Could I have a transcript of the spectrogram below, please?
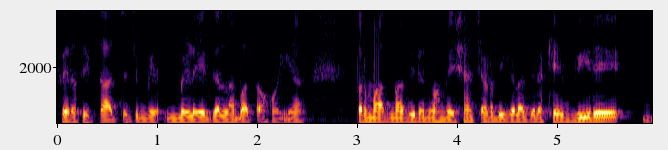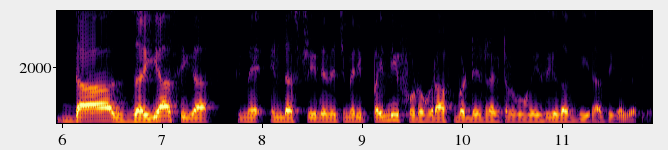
ਫਿਰ ਅਸੀਂ ਟੱਚ ਚ ਮਿਲੇ ਗੱਲਾਂ ਬਾਤਾਂ ਹੋਈਆਂ। ਪਰਮਾਤਮਾ ਵੀਰੇ ਨੂੰ ਹਮੇਸ਼ਾ ਚੜ੍ਹਦੀ ਕਲਾ 'ਚ ਰੱਖੇ। ਵੀਰੇ ਦਾ ਜ਼ਰੀਆ ਸੀਗਾ ਵੀ ਮੈਂ ਇੰਡਸਟਰੀ ਦੇ ਵਿੱਚ ਮੇਰੀ ਪਹਿਲੀ ਫੋਟੋਗ੍ਰਾਫ ਵੱਡੇ ਡਾਇਰੈਕਟਰ ਕੋ ਗਈ ਸੀ ਉਹਦਾ ਵੀਰਾ ਸੀਗਾ ਜ਼ਰੀਆ।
